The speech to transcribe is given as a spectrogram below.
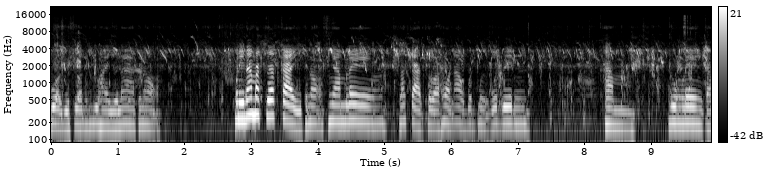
หัวอยู่สวนอยู่ไฮอยู่หน้าพี่น้องวันนี้น้ำมะเขือไก่พี่น้องยามแรงหลังจากตัวห้อนเอาบดมือบดเวนคำลุงเลงกะ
